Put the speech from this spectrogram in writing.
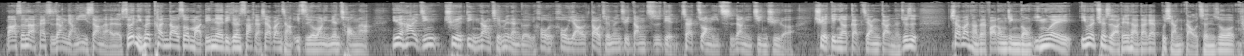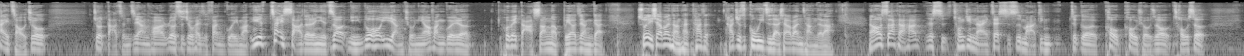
马森纳开始让两翼上来了，所以你会看到说马丁内利跟萨卡下半场一直有往里面冲啊，因为他已经确定让前面两个后后腰到前面去当支点，再撞一次让你进去了，确定要干这样干的，就是下半场才发动进攻，因为因为确实阿铁塔大概不想搞成说太早就就打成这样的话，热刺就开始犯规嘛，因为再傻的人也知道你落后一两球你要犯规了。会被打伤啊，不要这样干。所以下半场他他是他就是故意只打下半场的啦。然后萨卡他在十冲进来，在十四码进这个扣扣球之后抽射，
